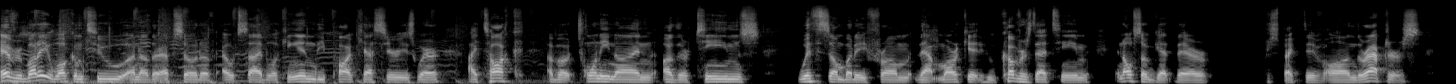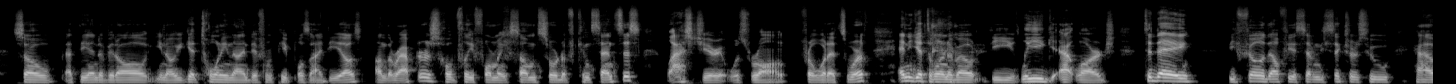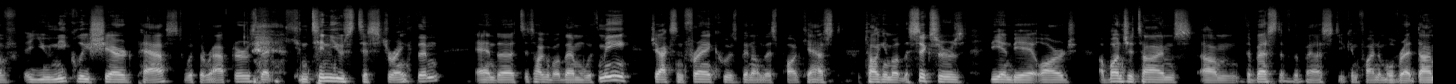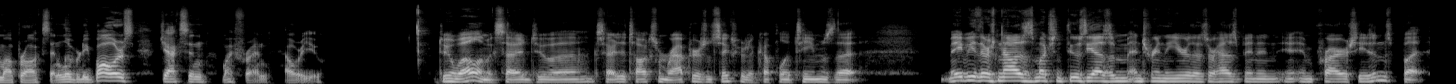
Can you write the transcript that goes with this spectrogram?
Hey, everybody, welcome to another episode of Outside Looking In, the podcast series where I talk about 29 other teams with somebody from that market who covers that team and also get their perspective on the Raptors. So at the end of it all, you know, you get 29 different people's ideas on the Raptors, hopefully forming some sort of consensus. Last year it was wrong for what it's worth. And you get to learn about the league at large. Today, the Philadelphia 76ers, who have a uniquely shared past with the Raptors that continues to strengthen. And uh, to talk about them with me, Jackson Frank, who has been on this podcast talking about the Sixers, the NBA at large, a bunch of times, um, the best of the best. You can find him over at Dime Uproxx and Liberty Ballers. Jackson, my friend, how are you? Doing well. I'm excited to uh, excited to talk some Raptors and Sixers, a couple of teams that maybe there's not as much enthusiasm entering the year as there has been in, in prior seasons, but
